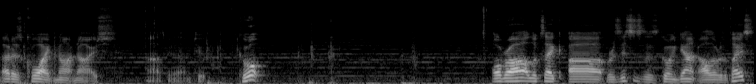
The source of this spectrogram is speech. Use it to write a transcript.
That is quite not nice. Oh, let's get that too. Cool. Overall, it looks like uh, resistance is going down all over the place.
